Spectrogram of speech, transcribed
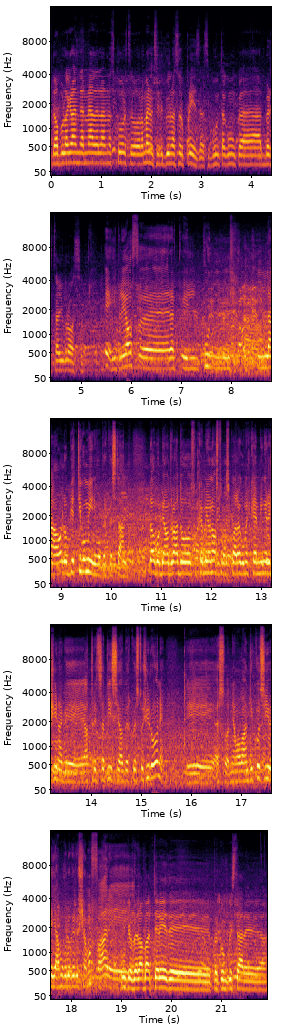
dopo la grande annata dell'anno scorso, oramai non siete più una sorpresa, si punta comunque al bersaglio grosso? Eh, I playoff eh, era l'obiettivo minimo per quest'anno. Dopo abbiamo trovato sul cammino nostro una squadra come il Camping Recina che è attrezzatissima per questo girone e adesso andiamo avanti così, vediamo quello che riusciamo a fare. Comunque ve la batterete per conquistare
